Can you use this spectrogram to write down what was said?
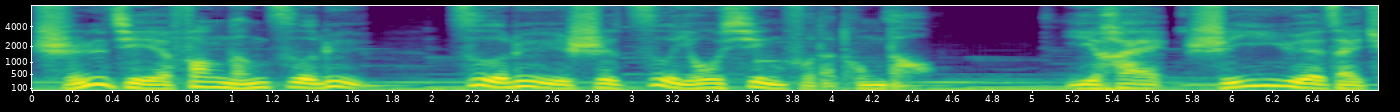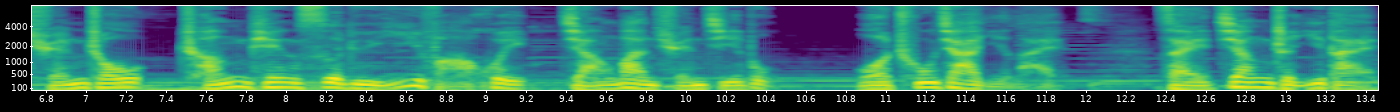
持戒方能自律，自律是自由幸福的通道。乙亥十一月，在泉州承天寺律仪法会讲万全记录。我出家以来，在江浙一带，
